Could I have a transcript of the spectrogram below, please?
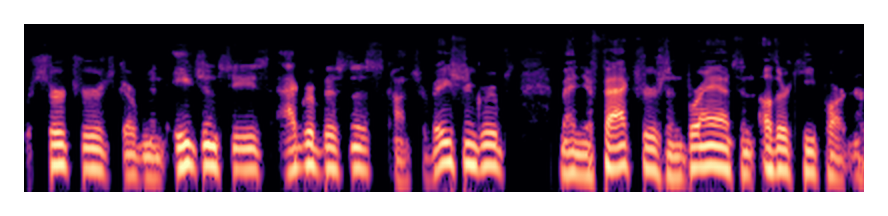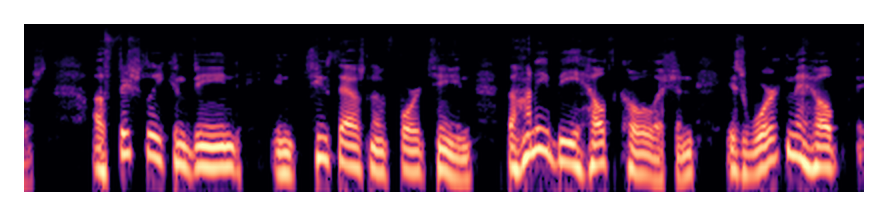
researchers, government agencies, agribusiness, conservation groups, manufacturers and brands, and other key partners. Officially convened in 2014, the Honeybee Health Coalition is working to help eh,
